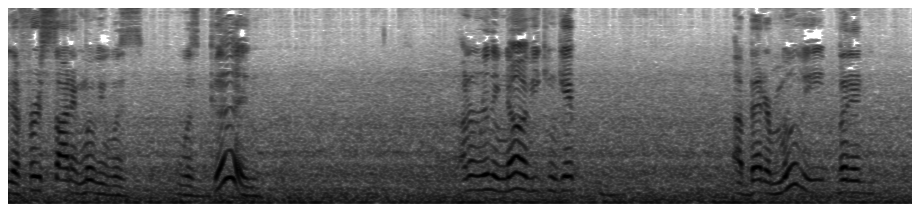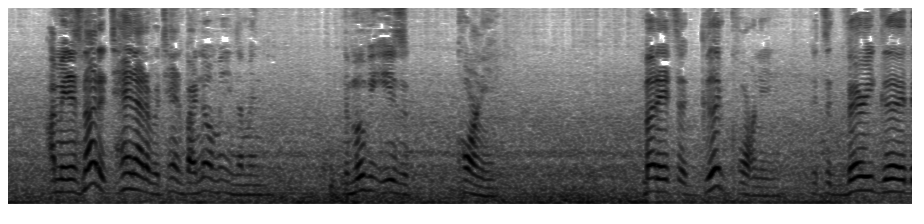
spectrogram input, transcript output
the first Sonic movie was was good. I don't really know if you can get a better movie, but it I mean it's not a 10 out of a 10 by no means. I mean the movie is corny. But it's a good corny. It's a very good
